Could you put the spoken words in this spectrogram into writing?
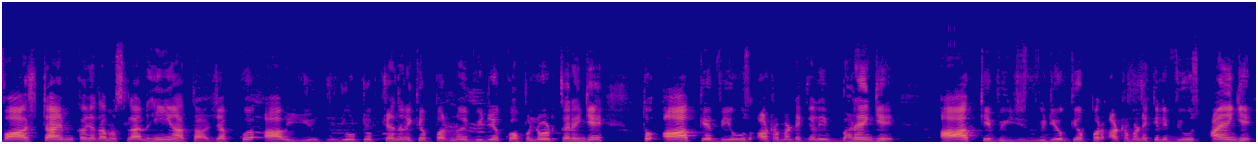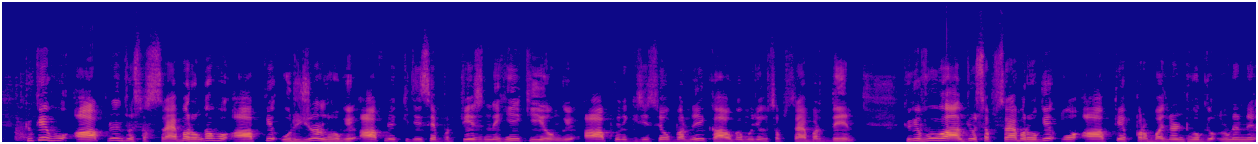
वॉच टाइम का ज़्यादा मसला नहीं आता। जब कोई आप यूट्यूब चैनल के ऊपर नई वीडियो को अपलोड करेंगे तो आपके व्यूज़ ऑटोमेटिकली बढ़ेंगे। आपके वीडियो के ऊपर ऑटोमेटिकली व्यूज़ आएँगे। क्योंकि वो आपने जो सब्सक्राइबर होंगे, वो आपके ओरिजिनल होंगे। आपने किसी से परचेज नहीं किए होंगे। आपने किसी से ऊपर नहीं कहा होगा, मुझे सब्सक्राइबर दें। क्योंकि वो आप जो सब्सक्राइबर होंगे, वो आपके परमानेंट होंगे। उन्होंने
